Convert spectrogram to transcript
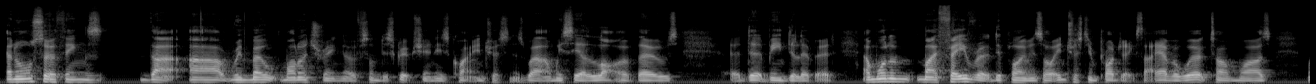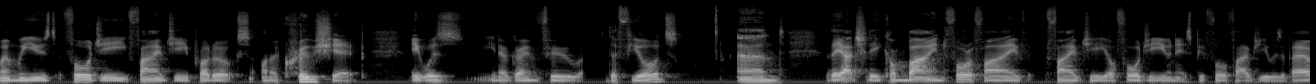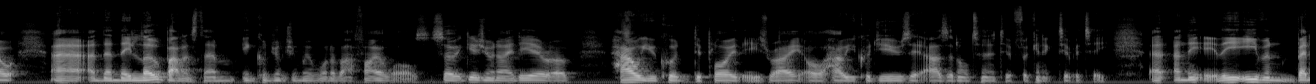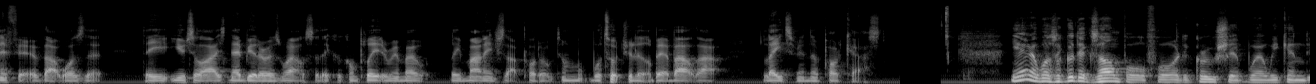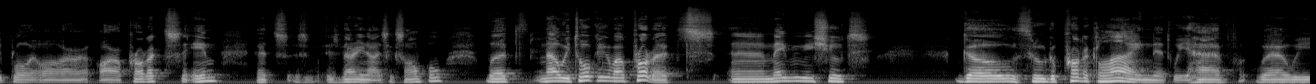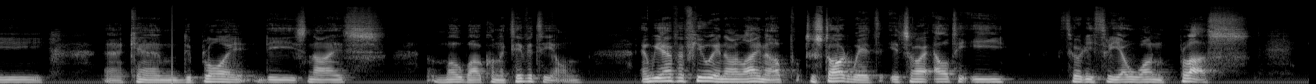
and also things that are remote monitoring of some description is quite interesting as well. And we see a lot of those uh, being delivered. And one of my favorite deployments or interesting projects that I ever worked on was when we used 4G, 5G products on a cruise ship. It was, you know, going through the fjords and they actually combined four or five 5G or 4G units before 5G was about, uh, and then they load balanced them in conjunction with one of our firewalls. So it gives you an idea of how you could deploy these, right, or how you could use it as an alternative for connectivity. Uh, and the, the even benefit of that was that they utilized Nebula as well, so they could completely remotely manage that product. And we'll touch a little bit about that later in the podcast. Yeah, it was a good example for the cruise ship where we can deploy our, our products in. It's, it's, it's a very nice example. But now we're talking about products. Uh, maybe we should go through the product line that we have where we uh, can deploy these nice mobile connectivity on. And we have a few in our lineup. To start with, it's our LTE 3301 Plus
